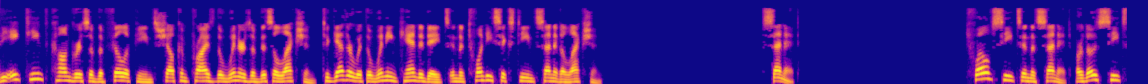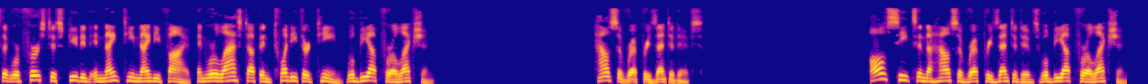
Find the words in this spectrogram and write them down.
The 18th Congress of the Philippines shall comprise the winners of this election, together with the winning candidates in the 2016 Senate election. Senate Twelve seats in the Senate, are those seats that were first disputed in 1995, and were last up in 2013, will be up for election. House of Representatives All seats in the House of Representatives will be up for election.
